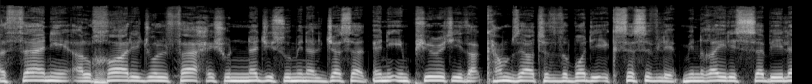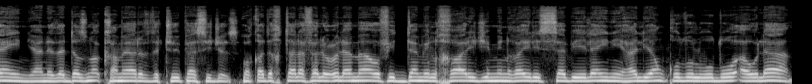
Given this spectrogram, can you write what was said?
الثاني الخارج الفاحش النجس من الجسد any impurity that comes out of the body excessively من غير السبيلين يعني that does not come out of the two passages وقد اختلف العلماء في الدم الخارج من غير السبيلين هل ينقض الوضوء أو لا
